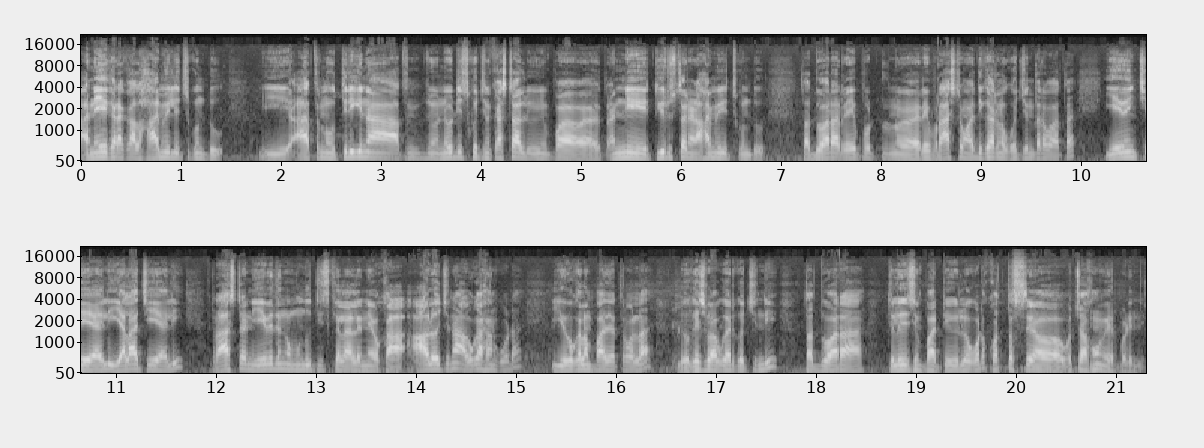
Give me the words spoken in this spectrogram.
అనేక రకాల హామీలు ఇచ్చుకుంటూ ఈ అతను తిరిగిన అతను నోటీస్కి వచ్చిన కష్టాలు అన్నీ తీరుస్తానని హామీ ఇచ్చుకుంటూ తద్వారా రేపు రేపు రాష్ట్రం అధికారంలోకి వచ్చిన తర్వాత ఏమేం చేయాలి ఎలా చేయాలి రాష్ట్రాన్ని ఏ విధంగా ముందుకు తీసుకెళ్ళాలనే ఒక ఆలోచన అవగాహన కూడా ఈ యువగలం పాదయాత్ర వల్ల లోకేష్ బాబు గారికి వచ్చింది. తద్వారా తెలుగుదేశం పార్టీలో కూడా కొత్త ఉత్సాహం ఏర్పడింది.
